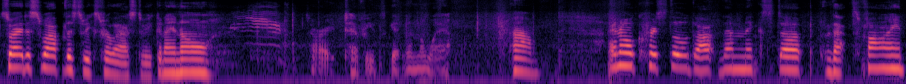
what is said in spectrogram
So I had to swap this week's for last week. And I know, sorry, Teffy's getting in the way. Um, I know Crystal got them mixed up. That's fine.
